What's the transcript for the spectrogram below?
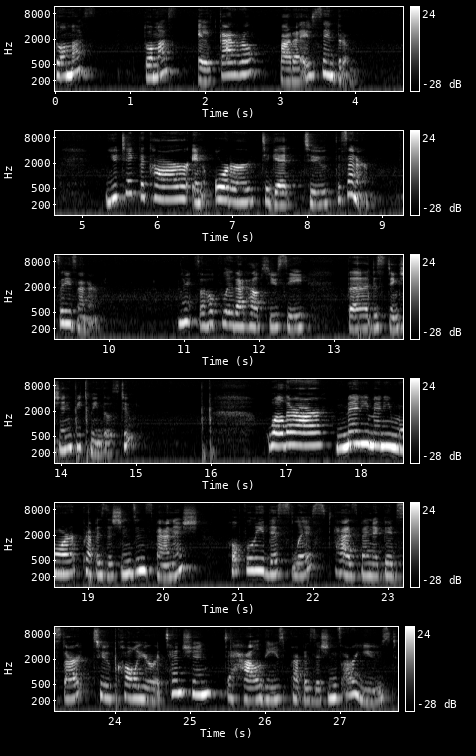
tomas, tomas el carro para el centro. You take the car in order to get to the center, city center. All right, so hopefully that helps you see the distinction between those two. Well, there are many, many more prepositions in Spanish. Hopefully this list has been a good start to call your attention to how these prepositions are used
